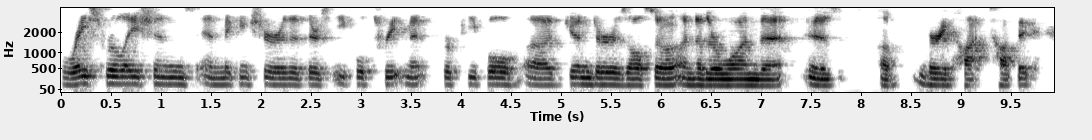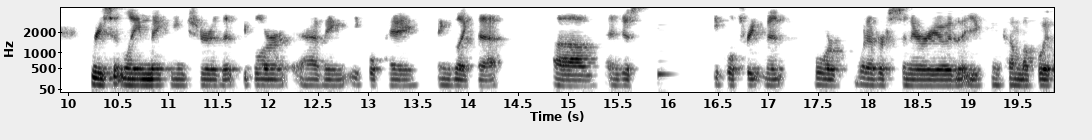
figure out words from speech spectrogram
race relations and making sure that there's equal treatment for people. Uh, gender is also another one that is a very hot topic recently, making sure that people are having equal pay, things like that, um, and just equal treatment for whatever scenario that you can come up with.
